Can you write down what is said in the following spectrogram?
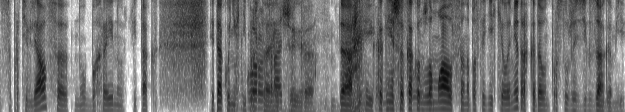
сопротивлялся, но Бахрейну и так, и так у них непростая гору Джира. Да, и, конечно, Конечно, как он ломался на последних километрах, когда он просто уже зигзагом. и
